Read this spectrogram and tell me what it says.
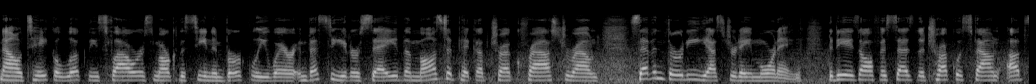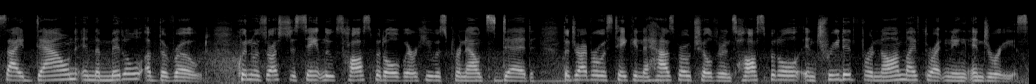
Now, take a look. These flowers mark the scene in Berkley where investigators say the Mazda pickup truck crashed around 7.30 yesterday morning. The DA's office says the truck was found upside down in the middle of the road. Quinn was rushed to St. Luke's Hospital where he was pronounced dead. The driver was taken to Hasbro Children's Hospital and treated for non-life-threatening injuries.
